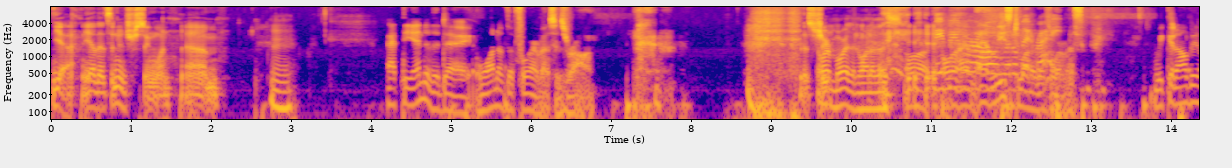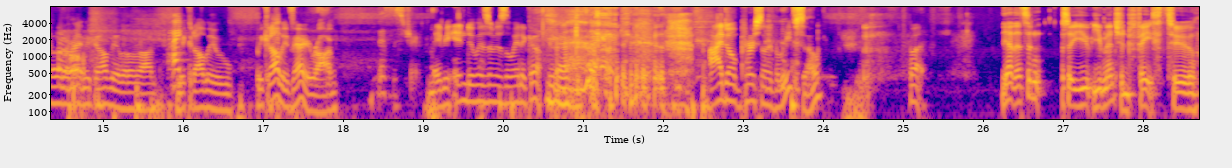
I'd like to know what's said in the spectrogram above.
yeah, yeah, that's an interesting one. Um, hmm. at the end of the day, one of the four of us is wrong. That's true. Or more than one of us. Or, Maybe or we're at, at all a least little one bit of the four of us. We could all be a little right. We could all be a little wrong. I- we could all be. We could all be very wrong. This is true. Maybe Hinduism is the way to go. I don't personally believe so, but Yeah, that's an. So you you mentioned faith too,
